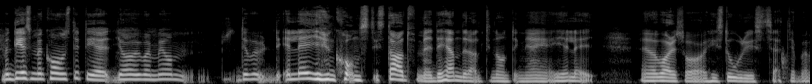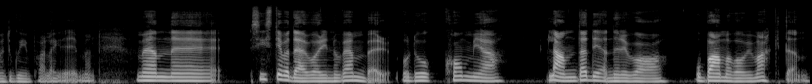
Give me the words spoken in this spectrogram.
Men det som är konstigt är, jag har ju varit med om, det var, LA är en konstig stad för mig. Det händer alltid någonting när jag är i LA. Det har varit så historiskt sett, jag behöver inte gå in på alla grejer. Men, men eh, sist jag var där var i november och då kom jag, landade jag när det var, Obama var vid makten.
